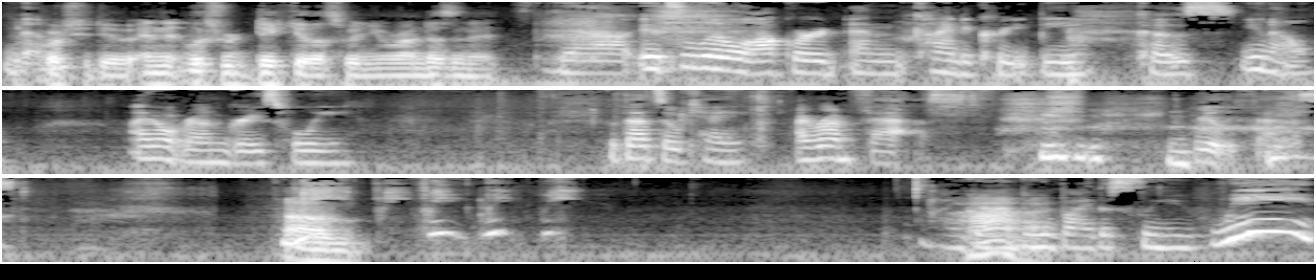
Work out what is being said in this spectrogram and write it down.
them. Of course you do, and it looks ridiculous when you run, doesn't it? Yeah, it's a little awkward and kind of creepy because, you know, I don't run gracefully. But that's okay. I run fast. really fast. Um, Wee, wee, wee. I grab you by the sleeve. Wee!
